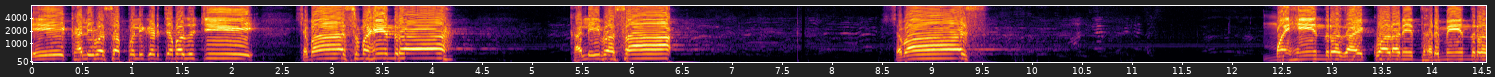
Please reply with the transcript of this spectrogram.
ए खाली बसा पलीकडच्या बाजूची. शबास महेंद्र! खाली बसा शबास महेंद्र गायकवाड आणि धर्मेंद्र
